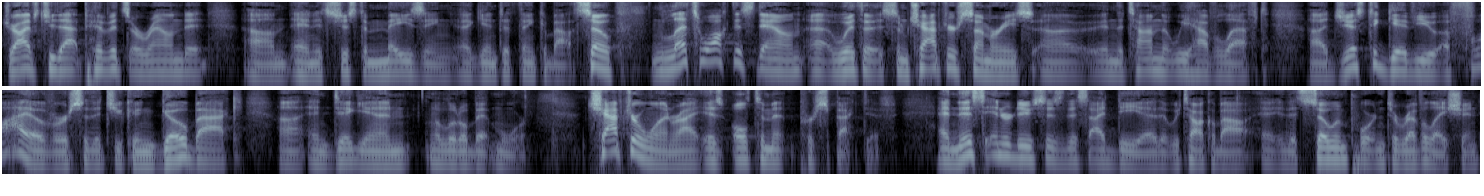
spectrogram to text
drives to that, pivots around it, um, and it's just amazing again to think about. So let's walk this down uh, with uh, some chapter summaries uh, in the time that we have left, uh, just to give you a flyover so that you can go back uh, and dig in a little bit more. Chapter one, right, is ultimate perspective. And this introduces this idea that we talk about uh, that's so important to Revelation.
